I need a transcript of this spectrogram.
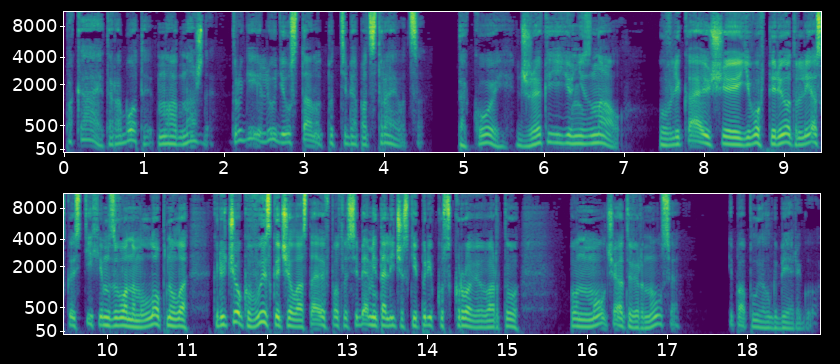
Пока это работает, но однажды другие люди устанут под тебя подстраиваться». Такой Джек ее не знал. Увлекающая его вперед леска с тихим звоном лопнула, крючок выскочил, оставив после себя металлический привкус крови во рту. Он молча отвернулся и поплыл к берегу.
